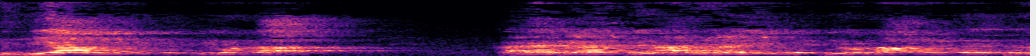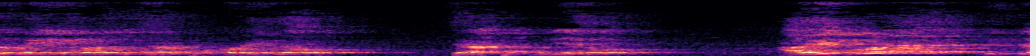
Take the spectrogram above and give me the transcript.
இந்தியாவையும் வெற்றி கொண்டார். கடற்கடந்து நாடுகளையும் வெற்றி கொண்டான் என்ற பெருமை எவ்வளவு சிறப்புக்குரியதோ சிறப்புக்குரியதோ அதை போல இந்த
